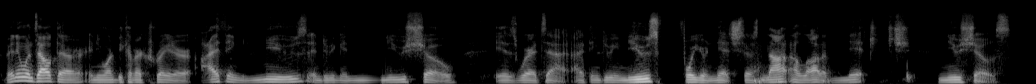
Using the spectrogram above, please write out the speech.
if anyone's out there and you want to become a creator, I think news and doing a news show is where it's at. I think doing news for your niche. There's not a lot of niche news shows,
